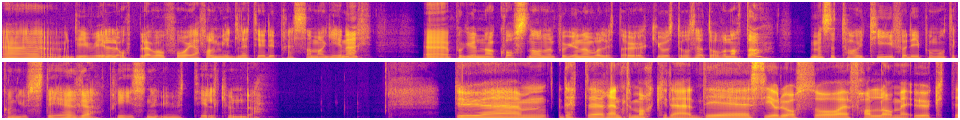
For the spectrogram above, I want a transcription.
Eh, de vil oppleve å få iallfall midlertidig pressa marginer. Eh, Pga. kostnadene pga. valuta øker jo stort sett over natta. Mens det tar jo tid før de på en måte kan justere prisene ut til kunde. Du, ehm, dette rentemarkedet, det sier du også faller med økt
